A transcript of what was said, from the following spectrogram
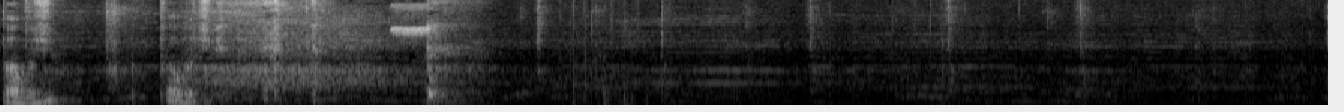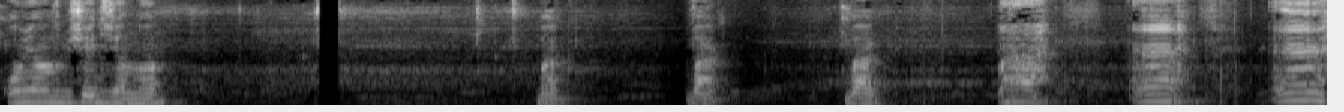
Pabucu. Pabucu. O yalnız bir şey diyeceğim lan. Bak. Bak. Bak. Ah. Ah. Ah.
